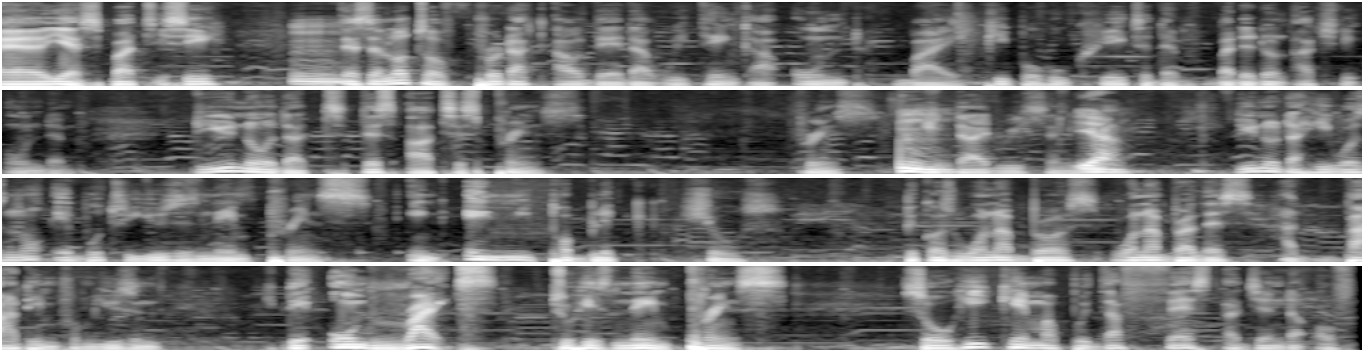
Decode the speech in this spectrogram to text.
Uh, yes, but you see, there's a lot of product out there that we think are owned by people who created them, but they don't actually own them. Do you know that this artist Prince, Prince, he died recently? Yeah. Do you know that he was not able to use his name Prince in any public shows because Warner Bros. Warner Brothers had barred him from using. They owned rights to his name Prince, so he came up with that first agenda of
